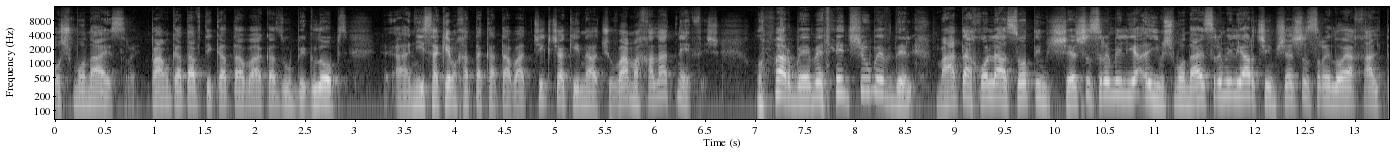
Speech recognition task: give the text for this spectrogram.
או 18? פעם כתבתי כתבה כזו בגלובס, אני אסכם לך את הכתבה צ'יק צ'אק, הנה התשובה, מחלת נפש. אמר, באמת אין שום הבדל. מה אתה יכול לעשות עם 16 מיליארד, עם 18 מיליארד, שעם 16 לא יכלת?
